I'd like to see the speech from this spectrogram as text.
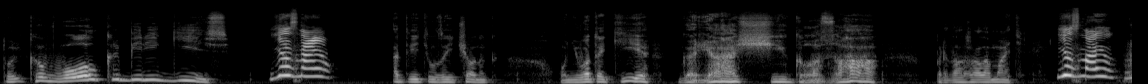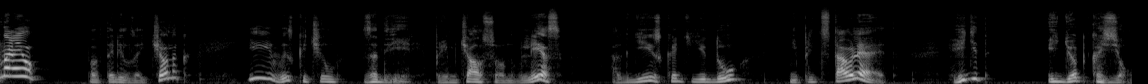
Только волка берегись. — Я знаю, — ответил зайчонок. — У него такие горящие глаза, — продолжала мать. — Я знаю, знаю, — повторил зайчонок и выскочил за дверь. Примчался он в лес, а где искать еду не представляет. Видит, идет козел.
